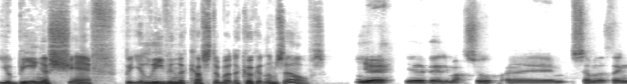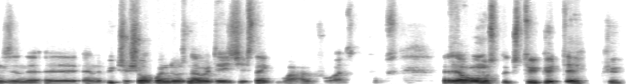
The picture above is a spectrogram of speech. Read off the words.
you're being a chef, but you're leaving the customer to cook it themselves. Yeah, yeah, very much so. Um, some of the things in the uh, in the butcher shop windows nowadays, you think, wow? It almost looks too good to cook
